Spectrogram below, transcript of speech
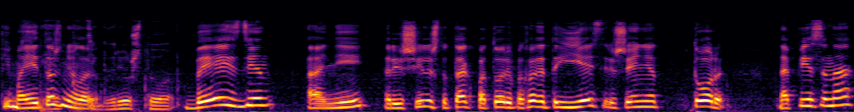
Ты моей тоже не Я уловил? тебе говорю, что Бейздин, они решили, что так по Торе подходит. Это и есть решение Торы. Написано,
